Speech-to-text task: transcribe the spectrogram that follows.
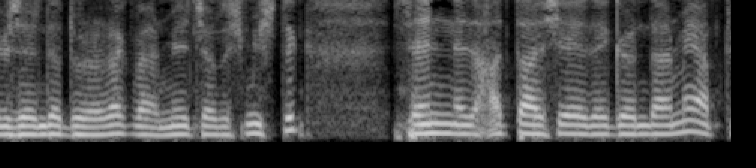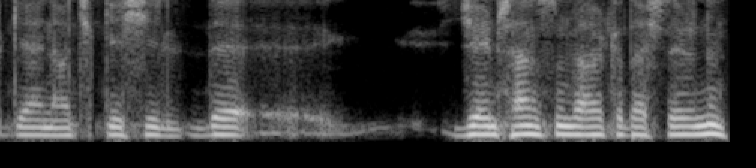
üzerinde durarak vermeye çalışmıştık. Seninle hatta şeye de gönderme yaptık yani Açık Yeşil'de e, James Hansen ve arkadaşlarının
